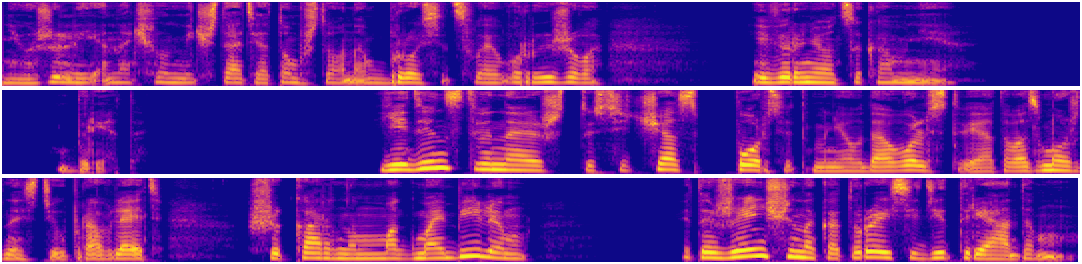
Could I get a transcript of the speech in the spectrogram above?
Неужели я начал мечтать о том, что она бросит своего рыжего и вернется ко мне? Бред. Единственное, что сейчас портит мне удовольствие от возможности управлять шикарным магмобилем, это женщина, которая сидит рядом.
